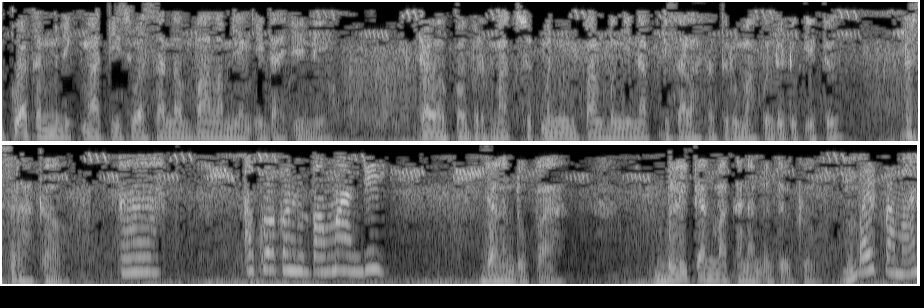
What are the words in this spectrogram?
Aku akan menikmati suasana malam yang indah ini. Kalau kau bermaksud menumpang menginap di salah satu rumah penduduk itu, terserah kau. Ah, aku akan numpang mandi. Jangan lupa, belikan makanan untukku. Baik, Paman.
